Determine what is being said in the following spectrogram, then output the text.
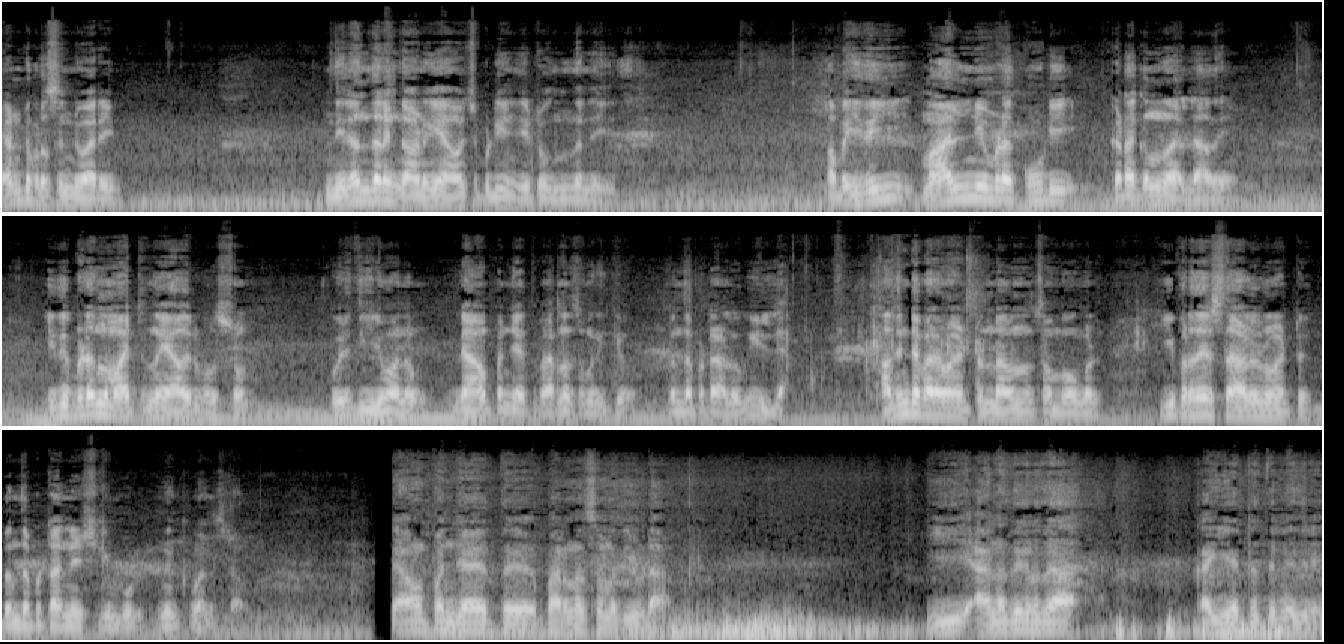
രണ്ട് പ്രസിഡന്റുമാരെയും നിരന്തരം കാണുകയും ആവശ്യപ്പെടുകയും ചെയ്തിട്ട് ഒന്നും തന്നെ ചെയ്തു അപ്പോൾ ഇത് ഈ മാലിന്യം ഇവിടെ കൂടി കിടക്കുന്നതല്ലാതെ ഇത് ഇവിടെ നിന്ന് മാറ്റുന്ന യാതൊരു പ്രശ്നവും ഒരു തീരുമാനവും ഗ്രാമപഞ്ചായത്ത് ഭരണസമിതിക്കോ ബന്ധപ്പെട്ട ആളുകൾക്കോ ഇല്ല. അതിന്റെ പരമായിട്ടുണ്ടാകുന്ന സംഭവങ്ങൾ ഈ പ്രദേശത്തെ ആളുകളുമായിട്ട് ബന്ധപ്പെട്ട് അന്വേഷിക്കുമ്പോൾ നിങ്ങൾക്ക് മനസ്സിലാവും. ഗ്രാമപഞ്ചായത്ത് ഭരണസമിതിയുടെ ഈ അനധികൃത കയ്യേറ്റത്തിനെതിരെ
